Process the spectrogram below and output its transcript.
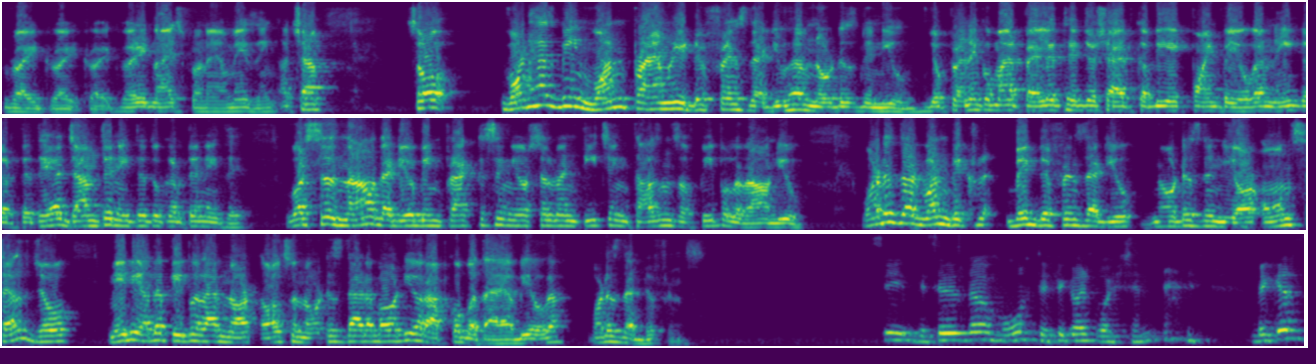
right right right very nice Pranay amazing अच्छा so what has been one primary difference that you have noticed in you जो प्रणय कुमार पहले थे जो शायद कभी एक पॉइंट पे योगा नहीं करते थे या जानते नहीं थे तो करते नहीं थे versus now that you've been practicing yourself and teaching thousands of people around you what is that one big big difference that you noticed in your own self जो maybe other people have not also noticed that about you or आपको बताया भी होगा what is that difference see this is the most difficult question because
